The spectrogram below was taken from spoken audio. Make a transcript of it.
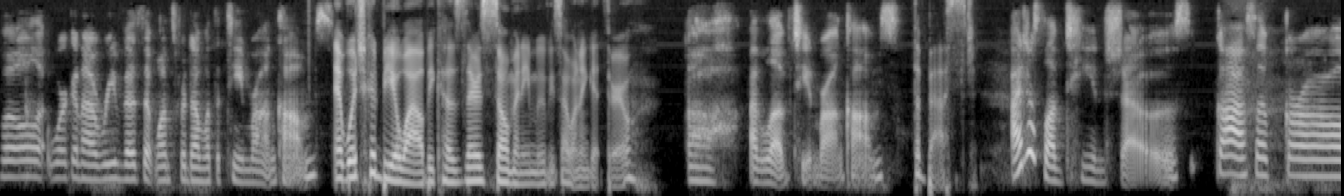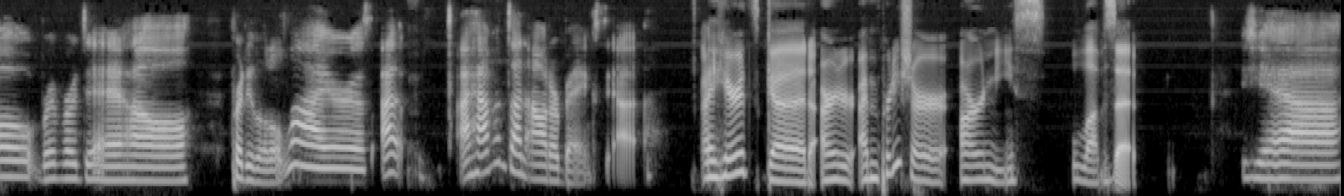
Well, we're gonna revisit once we're done with the team rom coms. And which could be a while because there's so many movies I want to get through. Oh, I love teen rom coms. The best. I just love teen shows. Gossip Girl, Riverdale, Pretty Little Liars. I I haven't done Outer Banks yet. I hear it's good. Our I'm pretty sure our niece loves it. Yeah.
